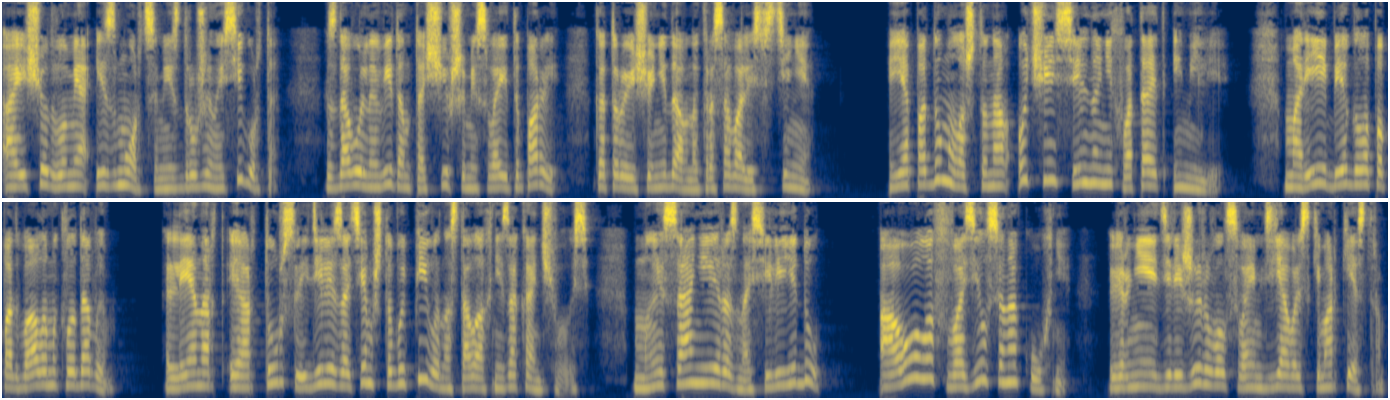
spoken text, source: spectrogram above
а еще двумя изморцами из дружины Сигурта, с довольным видом тащившими свои топоры, которые еще недавно красовались в стене, я подумала, что нам очень сильно не хватает Эмилии. Мария бегала по подвалам и кладовым. Ленард и Артур следили за тем, чтобы пиво на столах не заканчивалось. Мы с Аней разносили еду. А Олаф возился на кухне, вернее, дирижировал своим дьявольским оркестром.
